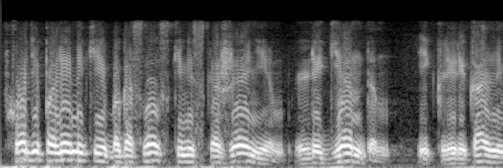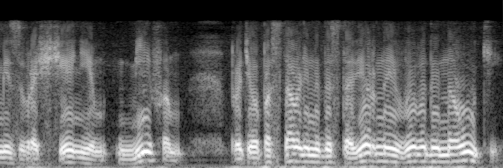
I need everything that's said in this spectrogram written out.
В ходе полемики богословским искажением, легендам и клерикальным извращением, мифам противопоставлены достоверные выводы науки,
